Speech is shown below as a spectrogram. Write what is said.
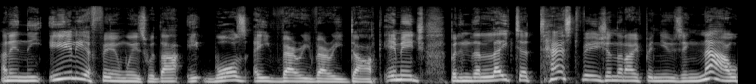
And in the earlier firmwares with that, it was a very, very dark image. But in the later test version that I've been using now,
